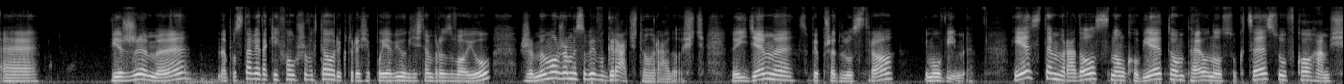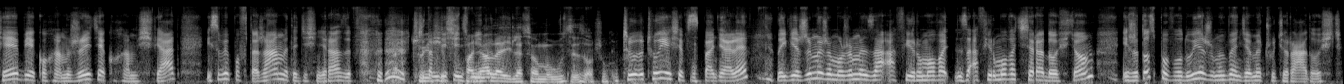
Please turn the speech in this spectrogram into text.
e, wierzymy na podstawie takich fałszywych teorii, które się pojawiły gdzieś tam w rozwoju, że my możemy sobie wgrać tą radość. No idziemy sobie przed lustro i mówimy: Jestem radosną kobietą, pełną sukcesów, kocham siebie, kocham życie, kocham świat i sobie powtarzamy te 10 razy, Tak, Czuję się 10 minut. wspaniale i lecą łzy z oczu. Czu, czuję się wspaniale, no i wierzymy, że możemy zaafirmować, zaafirmować się radością i że to spowoduje, że my będziemy czuć radość.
